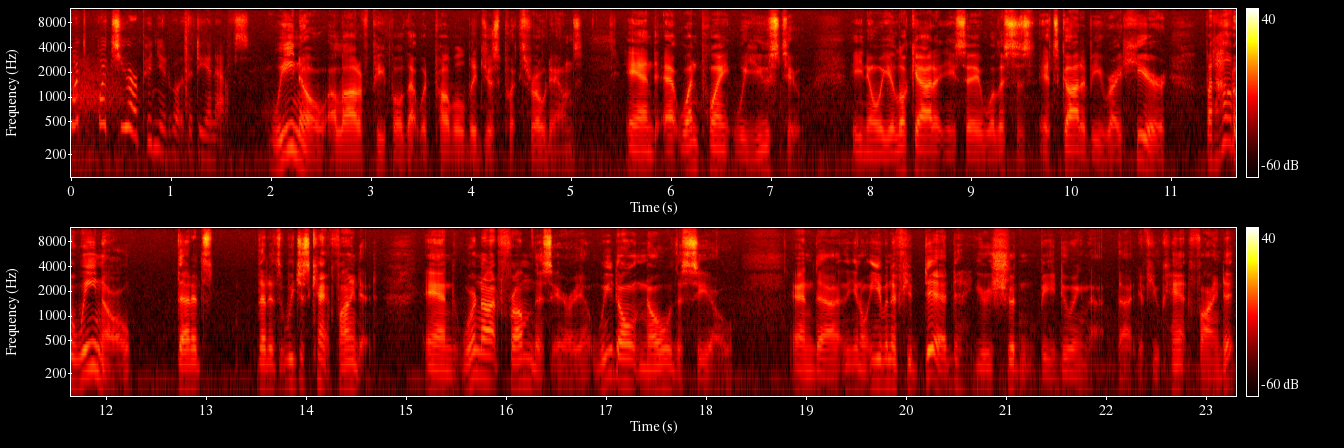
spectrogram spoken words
What, what's your opinion about the DNFs? we know a lot of people that would probably just put throwdowns and at one point we used to you know you look at it and you say well this is it's got to be right here but how do we know that it's that it's we just can't find it And we're not from this area. We don't know the CO. And uh, you know, even if you did, you shouldn't be doing that. That if you can't find it,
